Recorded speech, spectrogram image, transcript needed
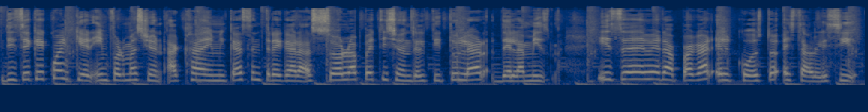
Dice que cualquier información académica se entregará solo a petición del titular de la misma y se deberá pagar el costo establecido.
